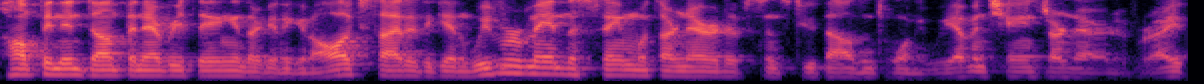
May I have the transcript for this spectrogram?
pumping and dumping everything and they're going to get all excited again. We've remained the same with our narrative since 2020. We haven't changed our narrative, right?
